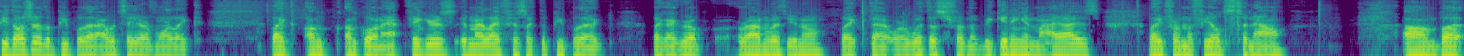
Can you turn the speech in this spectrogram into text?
those are the people that i would say are more like like un- uncle and aunt figures in my life is like the people that like i grew up around with you know like that were with us from the beginning in my eyes like from the fields to now. Um but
